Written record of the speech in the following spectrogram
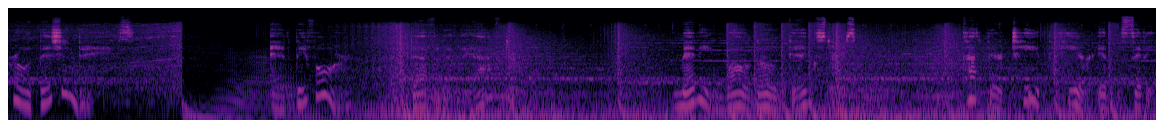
Prohibition days, and before, and definitely after, many well known gangsters cut their teeth here in the city.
